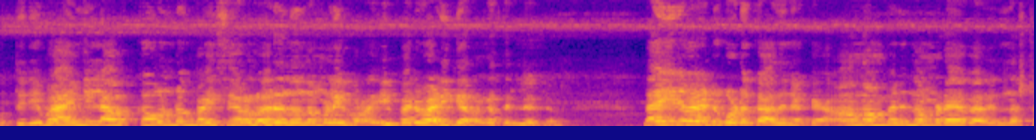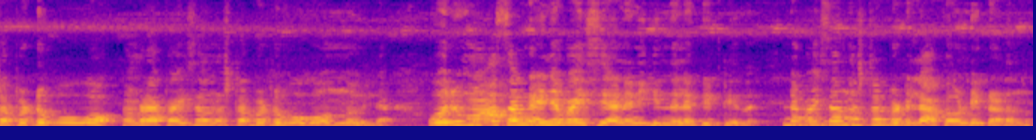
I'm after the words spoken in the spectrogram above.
ഒത്തിരി ബാങ്കിൽ അക്കൗണ്ടും പൈസ ഉള്ളവരൊന്നും നമ്മൾ ഈ പരിപാടിക്ക് ഇറങ്ങത്തില്ലല്ലോ. ധൈര്യമായിട്ട് കൊടുക്കുക അതിനൊക്കെ. ആ നമ്പർ നമ്മുടെ നഷ്ടപ്പെട്ടു പോവോ നമ്മുടെ പൈസ നഷ്ടപ്പെട്ടു പോവുമോ ഒന്നുമില്ല. ഒരു മാസം കഴിഞ്ഞ പൈസയാണ് എനിക്ക് ഇന്നലെ കിട്ടിയത്. എന്റെ പൈസ നഷ്ടപ്പെട്ടില്ല അക്കൗണ്ടിൽ കിടന്നു.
